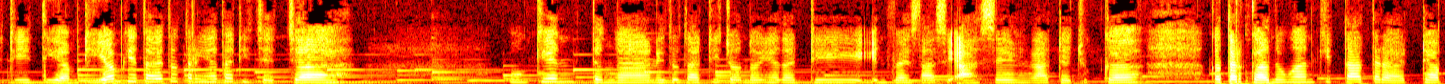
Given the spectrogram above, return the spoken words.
Jadi diam-diam kita itu ternyata dijajah mungkin dengan itu tadi contohnya tadi investasi asing ada juga ketergantungan kita terhadap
